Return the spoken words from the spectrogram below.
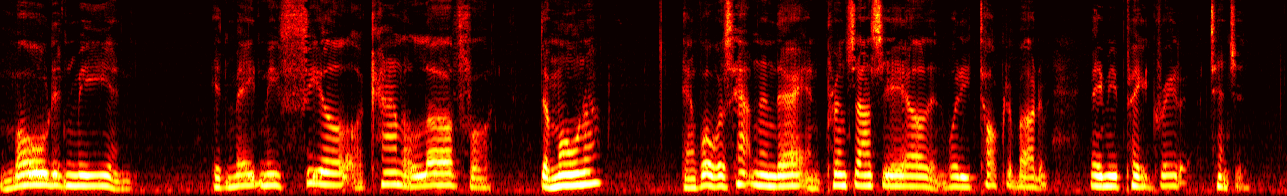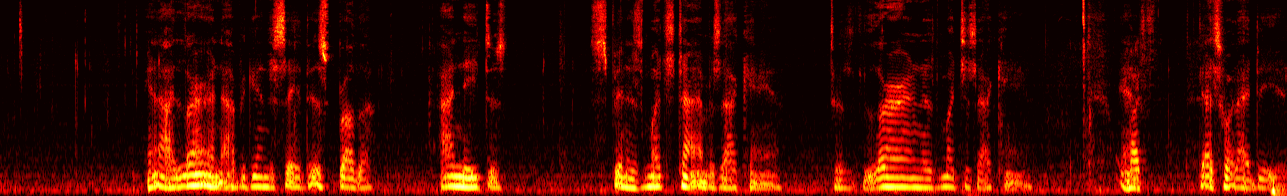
molded me, and it made me feel a kind of love for Dimona and what was happening there, and Prince Asiel and what he talked about it made me pay great attention. And I learned, I began to say, this brother, I need to spend as much time as I can to learn as much as I can. And My- that's what I did.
